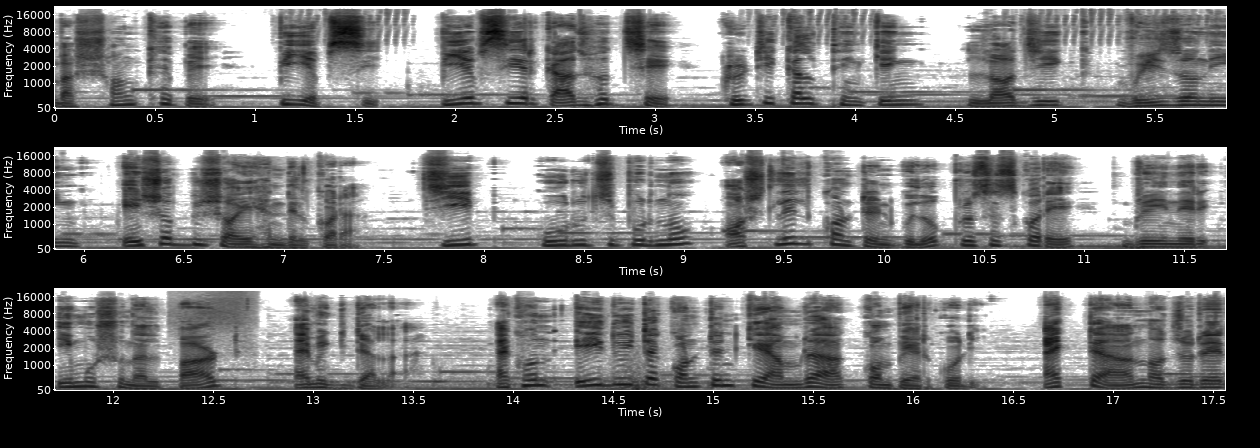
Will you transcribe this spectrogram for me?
বা সংক্ষেপে পিএফসি পিএফসি এর কাজ হচ্ছে ক্রিটিক্যাল থিঙ্কিং লজিক রিজনিং এসব বিষয় হ্যান্ডেল করা। চিপ কুরুচিপূর্ণ, অশ্লীল কন্টেন্টগুলো প্রসেস করে ব্রেইনের ইমোশনাল পার্ট অ্যামিকডালা এখন এই দুইটা কন্টেন্টকে আমরা কম্পেয়ার করি। একটা নজরের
